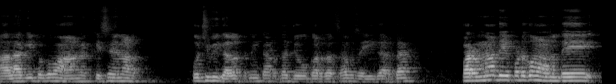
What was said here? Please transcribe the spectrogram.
ਹਾਲਾਂਕਿ ਭਗਵਾਨ ਕਿਸੇ ਨਾਲ ਕੁਝ ਵੀ ਗਲਤ ਨਹੀਂ ਕਰਦਾ, ਜੋ ਕਰਦਾ ਸਭ ਸਹੀ ਕਰਦਾ। ਪਰ ਉਹਨਾਂ ਦੇ ਭੜਕਾਉਣ ਦੇ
